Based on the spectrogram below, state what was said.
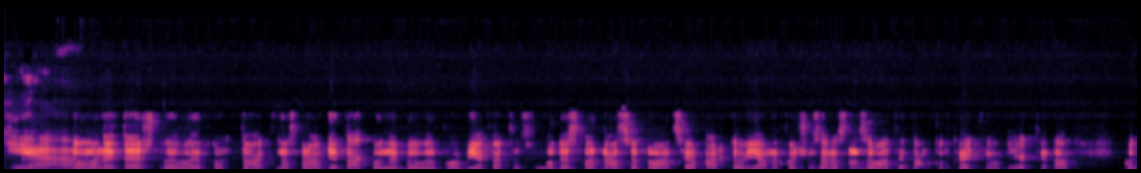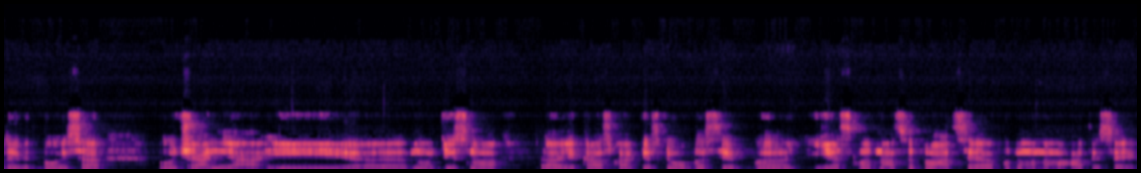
є е, Ну вони теж били так. Насправді так вони били по об'єктах. Буде складна ситуація в Харкові. Я не хочу зараз називати там конкретні об'єкти, да, куди відбулися влучання, і е, ну дійсно. е, Якраз в Харківській області е, є складна ситуація. Будемо намагатися як,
